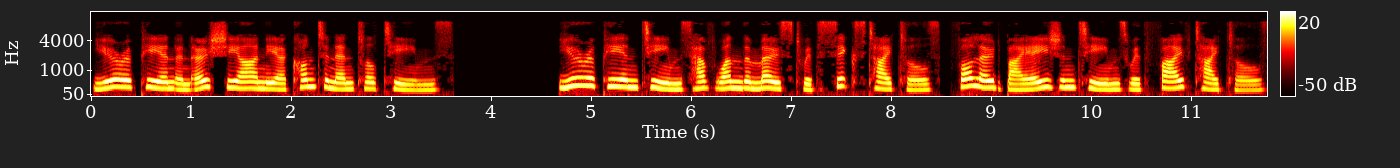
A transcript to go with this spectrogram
European and Oceania continental teams. European teams have won the most with six titles, followed by Asian teams with five titles.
